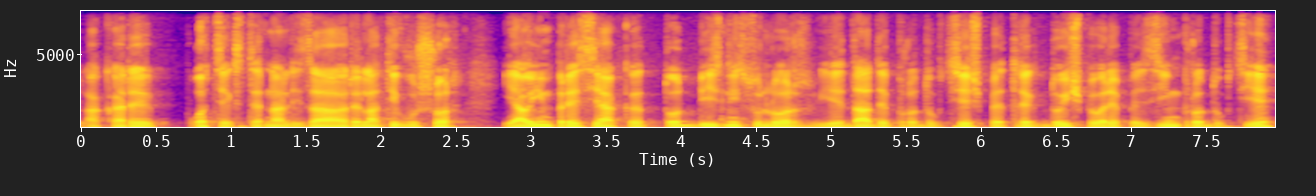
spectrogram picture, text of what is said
la care poți externaliza relativ ușor. Ei au impresia că tot businessul lor e dat de producție și petrec 12 ore pe zi în producție,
